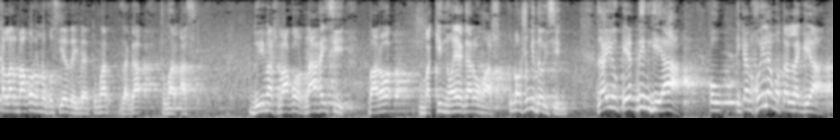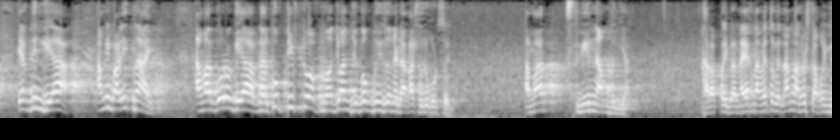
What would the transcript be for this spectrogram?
শালার বাকর অন্য ফসিয়া যাইবা, তোমার জায়গা তোমার আছে। দুই মাস বাকর, না খাইছি, বারো, বাকি নয়, এগারো মাস। কোনো অসুবিধা হয়েছিল যাই হোক, একদিন গিয়া, ও ইকান হইলাম ওতার গিয়া একদিন গিয়া, আমি বাড়িত নাই। আমার গরো গিয়া আপনার খুব টিপটপ নজওয়ান যুবক দুইজনে ডাকা শুরু করছে। আমার স্ত্রীর নাম দরিয়া খারাপ পাইবা না, এক নামে তো বেদান মানুষ তা কইন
